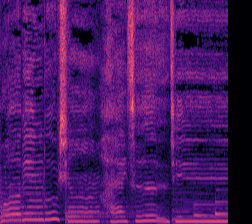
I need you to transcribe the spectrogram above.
我并不想害自己。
